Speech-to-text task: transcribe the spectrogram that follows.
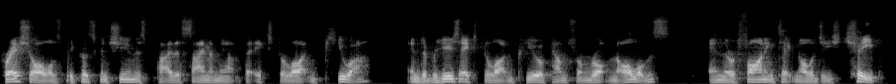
fresh olives because consumers pay the same amount for extra light and pure. And to produce extra light and pure comes from rotten olives, and the refining technology is cheap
